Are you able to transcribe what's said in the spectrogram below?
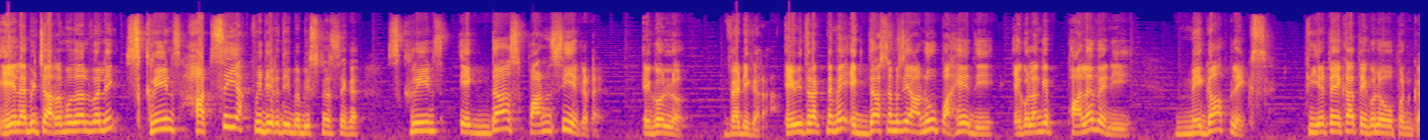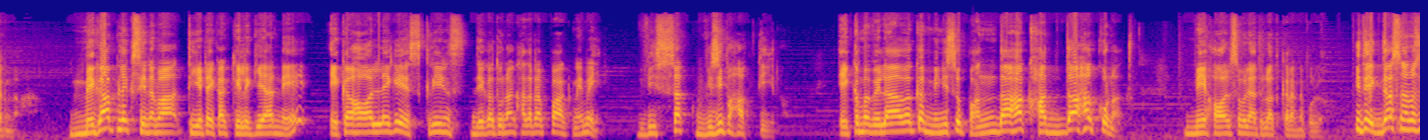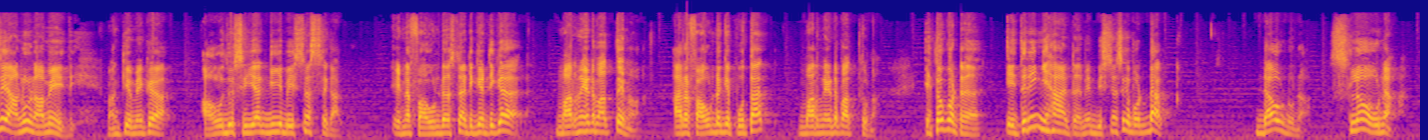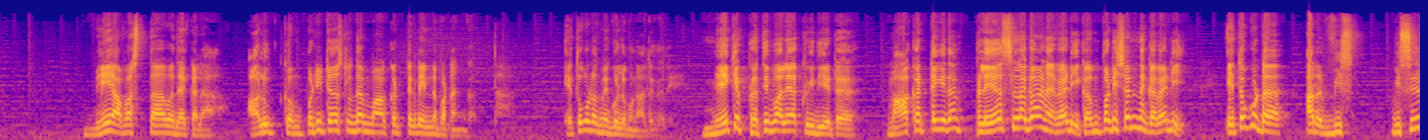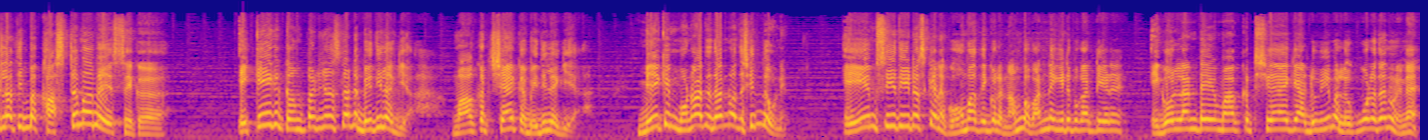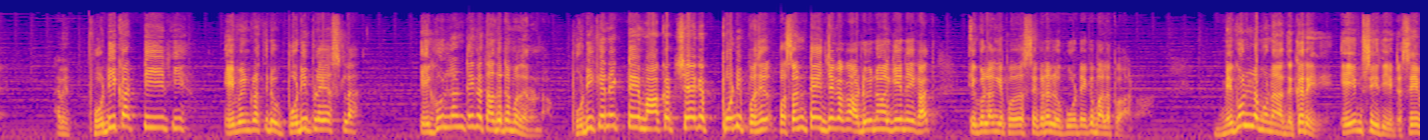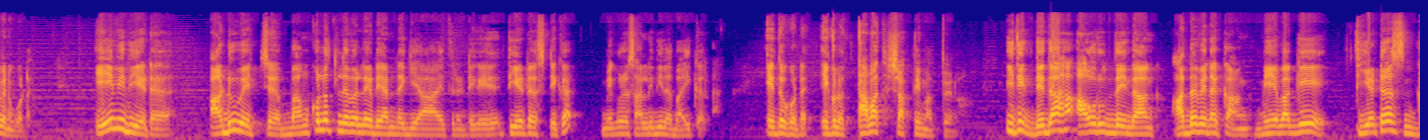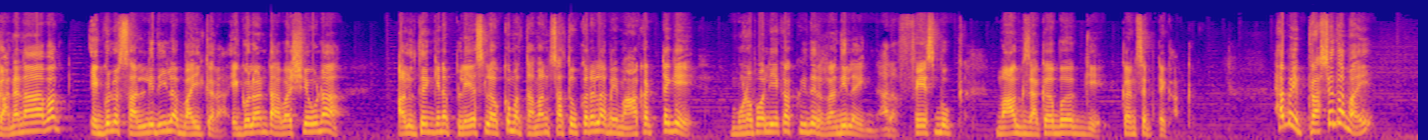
ඒ ලැබි චරමුදල් වලින් ස්ක්‍රීන්ස් හත්සයක් විදිර තිබ බිස්නස් එක ස්ක්‍රීන්ස් එක්දස් පන්සීයකට එගොල්ලො වැඩි කර. ඒවිතරක් නෙමේ එක්දස් නමසි අනු පහේදී එගොළන්ගේ පලවෙනි මෙගාපලෙක්ස් තියට එකත් එගොල ඕපන් කරනවා. මෙගාපලෙක් සිනවා තියට එකක් කියල කියන්නේ එක හෝල් එක ස්ක්‍රීන්ස් දෙක තුනක් හතරප්පාක් නෙමෙයි විස්සක් විසි පහක් තියෙනවා. එකම වෙලාවක මිනිස්සු පන්දාහක් හද්දාහක් වුණත් මේ හෝල්සවල ඇතුළත් කරන්න පුළුව. ඉති එක්දස් නමසේ අනු නමේදී මංකිය මේක අවුදු සියක් ගිය බිස්නස් එකක් එන්න ෆෞන්ඩර්ස්ට ටික ටික මරණයට පත්වෙනවා අර ෆෞන්ඩගේ පුතත් මරණයට පත් වුණ. එතකොට එතරින් එහාට මේ බිස්නසක පොඩ්ඩක් ඩව්නුනා ස්ලෝ වුනා මේ අවස්ථාව දැකලා අලුත් කම්පටිටර්ස්ල ද මාකට්කට එන්න පටන් ගත්තා. එතකොට මේ ගොල මුණනාද කරේ? මේක ප්‍රතිඵලයක් විදියට මාකට්ටක ද පලේස් ලගාන වැඩි කම්පටිෂන් එක වැඩි. එතකොට අර විසිරලා තිබ කස්ටම බේස් එක එක එක කම්පටිටර්ස්ලට බෙදිල ගිය. මාකට් ෂෑක බෙදිල ගිය. මේක මොනාද දන්නවද සිද්ධ වනේ? ඒම්C තීටස් කන කොහොම එකොල නම්බ වන්න හිටපු කටියට එගොල්ලන්ට මාකට්ෂයක අඩුවීම ලොකුවට දැනුන නෑ. හැබ පොඩි කට්ටීට ඒවන් කරතිට පොඩි පලේස්ලා එගොල්ලන්ට එක තදටම දරන්න පොඩි කෙනෙක්ටේ මාකට්ෂයක පොඩි පසන්ටේජ් එක අඩුවනා කියන එකත් එගොල්ලන්ගේ පර්ස එකට ලොකෝට එක බලපානවා. මෙගොල්ල මොනාද කරේ? ඒම්සිතියට සේවෙනකොට. ඒ විදියට අඩු වෙච්ච බංකොලොත් ලෙවල්ලට යන්ට ගියා එතන ටික තියටස් ටික මෙගොල සල්ලිදිල බයි කර එතකොට එගොල තවත් ශක්තිමත් වෙනවා. ඉතින් දෙදහ අවුරුද්ධ ඉඳං අද වෙනකං මේ වගේ තියටස් ගණනාවක් එගොල සල්ලිදීලා බයි කර. එගොලන්ට අවශ්‍ය වුණා අලුතෙන්ගෙන පලේස් ලොක්කම තමන් සතු කරලා මේ මාකට්ටගේ මොනපොලිය එකක් විද රඳිලයින් අර ෆෙස්බුක් මාක් සකබර්ගගේ කන්සෙප් එකක්. හැබැයි ප්‍රශ්න තමයි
